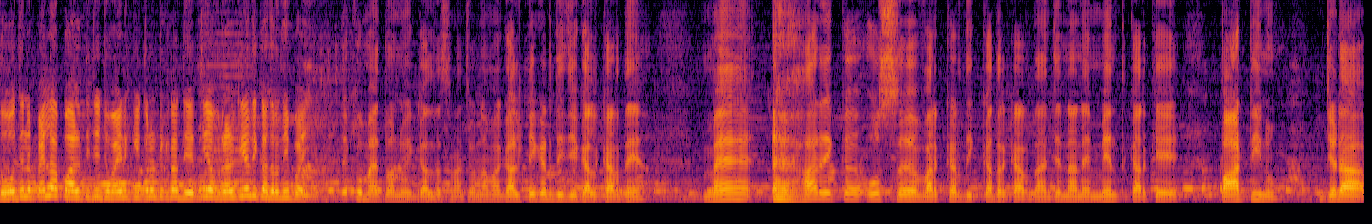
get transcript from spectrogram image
2 ਦਿਨ ਪਹਿਲਾਂ ਪਾਰਟੀ 'ਚ ਜੁਆਇਨ ਕੀਤੇ ਨੂੰ ਟਿਕਟਾਂ ਦੇਤੀਆਂ, ਵਲੰਟੀਅਰਾਂ ਦੀ ਕਦਰ ਨਹੀਂ ਪਾਈ। ਦੇਖੋ, ਮੈਂ ਤੁਹਾਨੂੰ ਇੱਕ ਗੱਲ ਦੱਸਣਾ ਚਾਹੁੰਦਾ ਮੈਂ ਗੱਲ ਟਿਕਟ ਦੀ ਜੇ ਗੱਲ ਕਰਦੇ ਆ, ਮੈਂ ਹਰ ਇੱਕ ਉਸ ਵਰਕਰ ਦੀ ਕਦਰ ਕਰਦਾ ਜਿਨ੍ਹਾਂ ਨੇ ਮਿਹਨਤ ਕਰਕੇ ਪਾਰਟੀ ਨੂੰ ਜਿਹੜਾ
